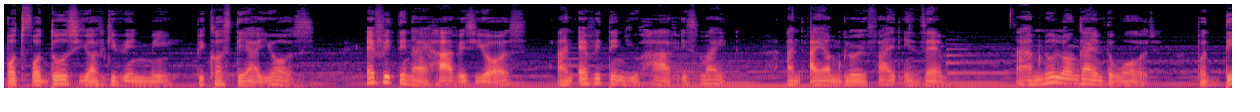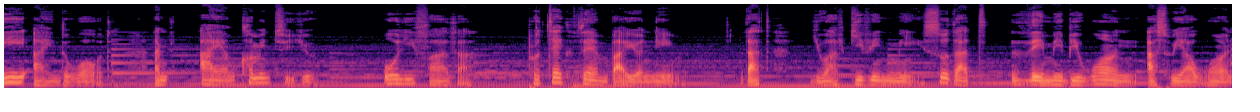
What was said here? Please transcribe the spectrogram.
but for those you have given me, because they are yours. Everything I have is yours, and everything you have is mine, and I am glorified in them. I am no longer in the world, but they are in the world, and I am coming to you. Holy Father, protect them by your name that you have given me, so that they may be one as we are one.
